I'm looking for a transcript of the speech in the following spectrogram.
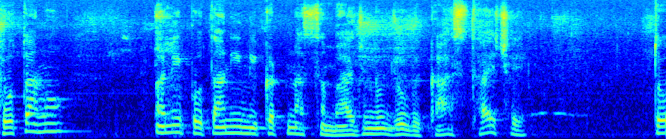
પોતાનો અને પોતાની નિકટના સમાજનો જો વિકાસ થાય છે તો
